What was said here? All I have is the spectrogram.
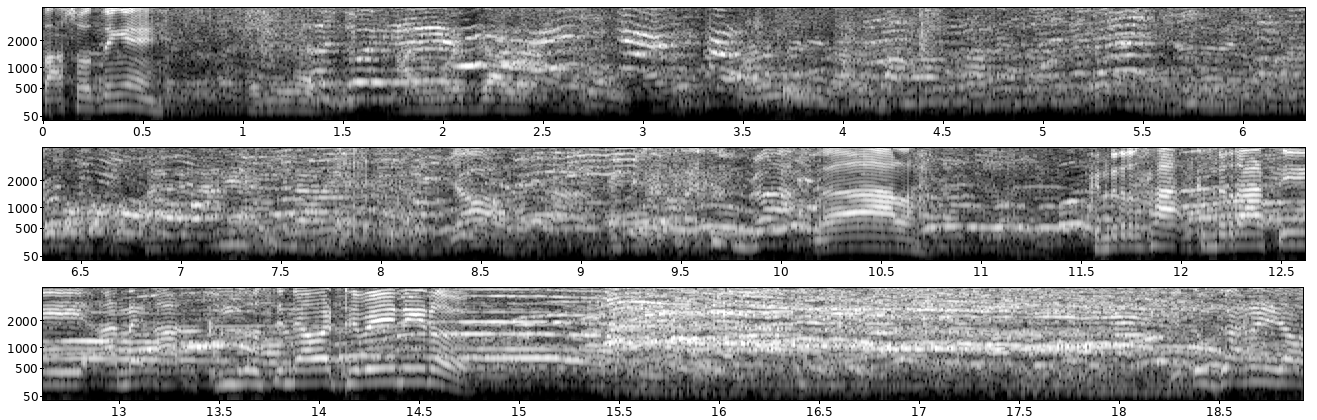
tak syutinge. Eh? Yo. Nah, generasi generasi aneh generasi awal dewi ini loh. Itu gak nih yo.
